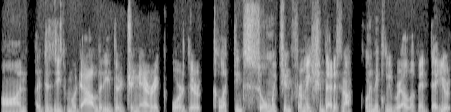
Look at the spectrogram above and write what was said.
on a disease modality, they're generic, or they're collecting so much information that is not clinically relevant that you're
